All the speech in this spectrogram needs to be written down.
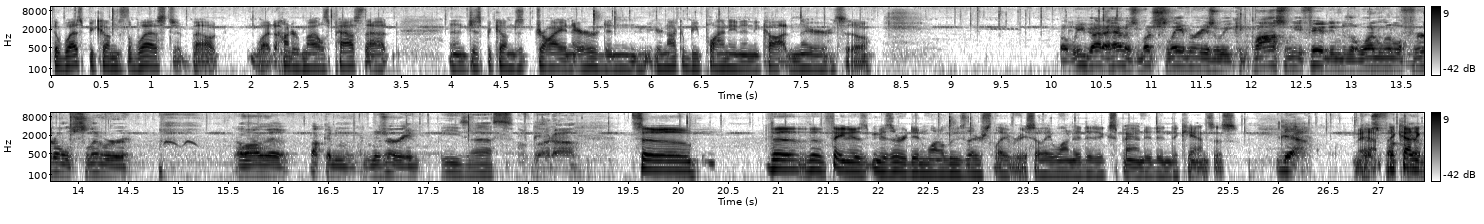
the west becomes the west. About what 100 miles past that, and it just becomes dry and arid, and you're not going to be planting any cotton there. So, But we've got to have as much slavery as we can possibly fit into the one little fertile sliver along the fucking Missouri. Jesus. But, uh, so the the thing is, Missouri didn't want to lose their slavery, so they wanted it expanded into Kansas. yeah. Yeah, Just they fuck kind of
